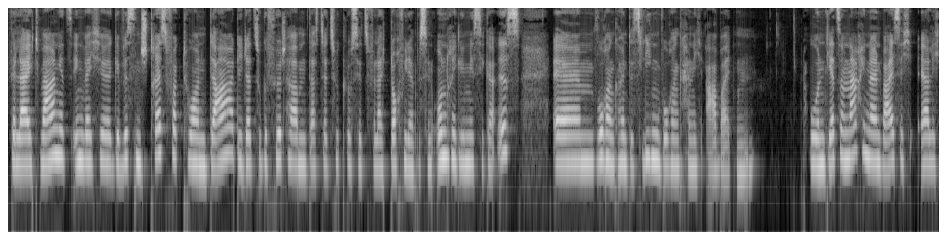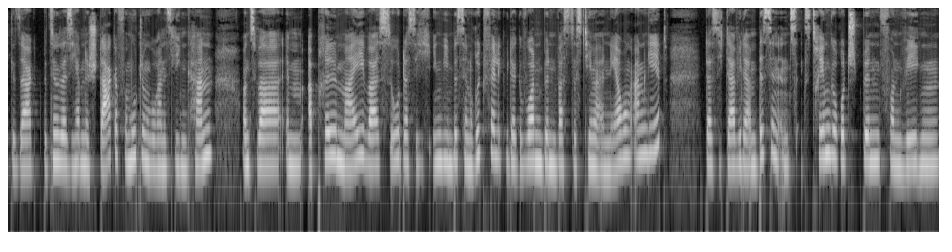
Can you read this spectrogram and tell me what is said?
vielleicht waren jetzt irgendwelche gewissen Stressfaktoren da, die dazu geführt haben, dass der Zyklus jetzt vielleicht doch wieder ein bisschen unregelmäßiger ist. Ähm, woran könnte es liegen? Woran kann ich arbeiten? Und jetzt im Nachhinein weiß ich ehrlich gesagt, beziehungsweise ich habe eine starke Vermutung, woran es liegen kann. Und zwar im April, Mai war es so, dass ich irgendwie ein bisschen rückfällig wieder geworden bin, was das Thema Ernährung angeht. Dass ich da wieder ein bisschen ins Extrem gerutscht bin, von wegen,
